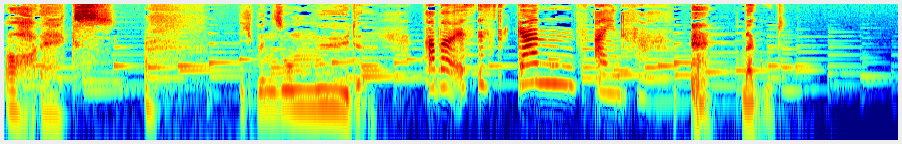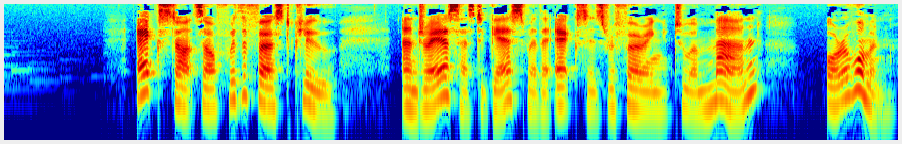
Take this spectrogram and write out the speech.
Ach, Ex. Ich bin so müde. Aber es ist ganz einfach. Na gut. Ex starts off with the first clue. Andreas has to guess whether Ex is referring to a man or a woman.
